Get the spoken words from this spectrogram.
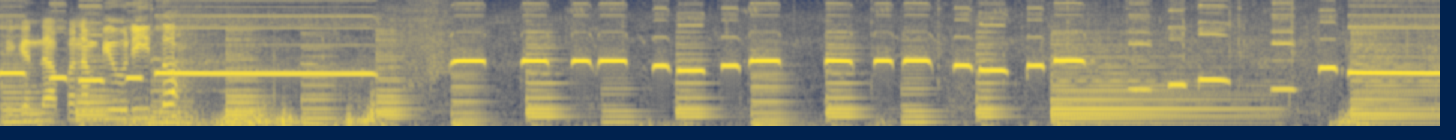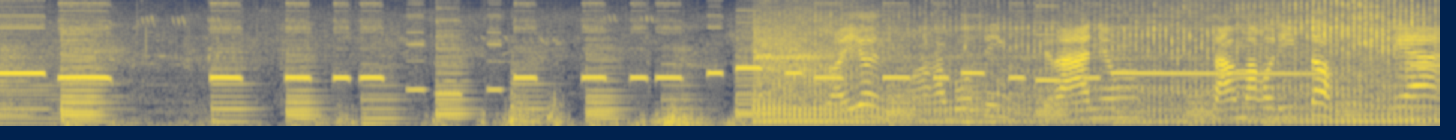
Ang ganda pa ng view dito. Sama ko dito. Kaya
